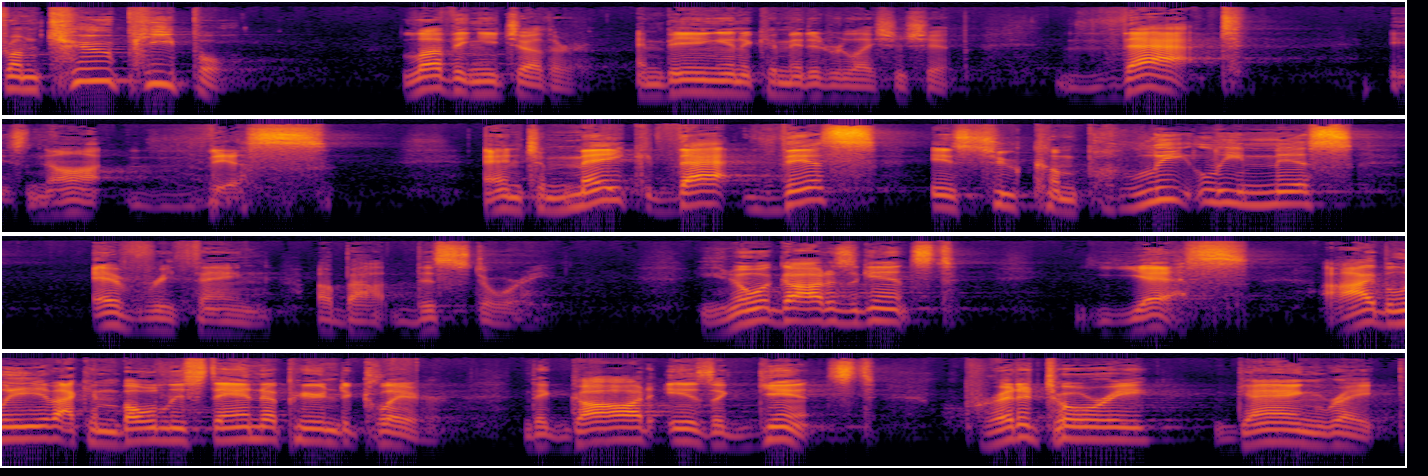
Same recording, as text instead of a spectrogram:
from two people loving each other and being in a committed relationship. That is not this. And to make that this is to completely miss everything about this story. You know what God is against? Yes. I believe I can boldly stand up here and declare that God is against predatory gang rape.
